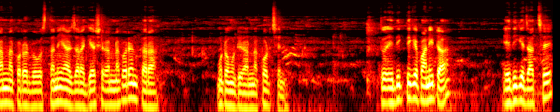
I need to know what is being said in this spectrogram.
রান্না করার ব্যবস্থা নেই, আর যারা গ্যাসে রান্না করেন, তারা মোটামুটি রান্না করছেন। তো এদিক থেকে পানিটা এদিকে যাচ্ছে।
